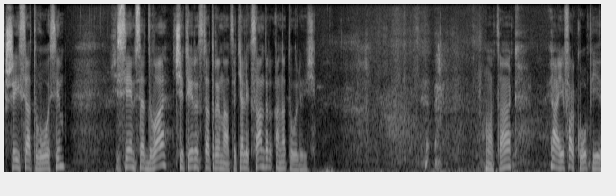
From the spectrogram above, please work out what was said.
68 72 413. Олександр Анатолійович. Отак. А, і фаркоп є.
